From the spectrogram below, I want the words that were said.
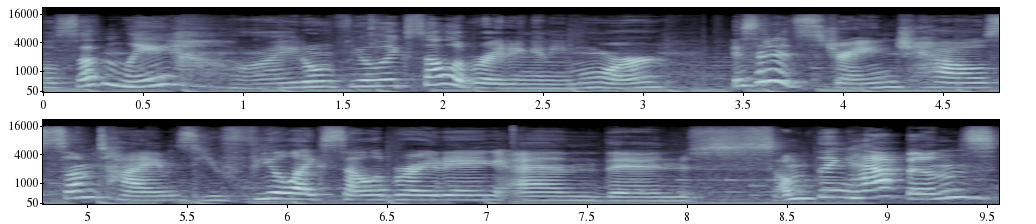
well, suddenly, I don't feel like celebrating anymore. Isn't it strange how sometimes you feel like celebrating and then something happens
